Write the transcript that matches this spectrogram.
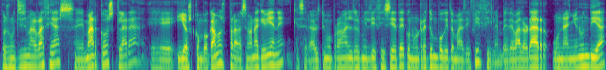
Pues muchísimas gracias, eh, Marcos, Clara, eh, y os convocamos para la semana que viene, que será el último programa del 2017, con un reto un poquito más difícil. En vez de valorar un año en un día,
